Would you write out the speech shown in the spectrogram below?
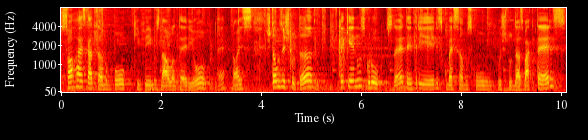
só resgatando um pouco que vimos na aula anterior, né, nós estamos estudando pequenos grupos, né? Dentre eles, começamos com o estudo das bactérias,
